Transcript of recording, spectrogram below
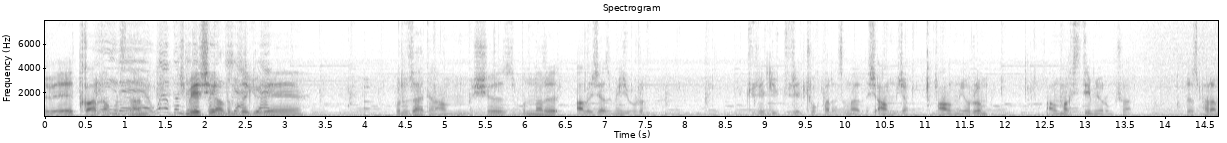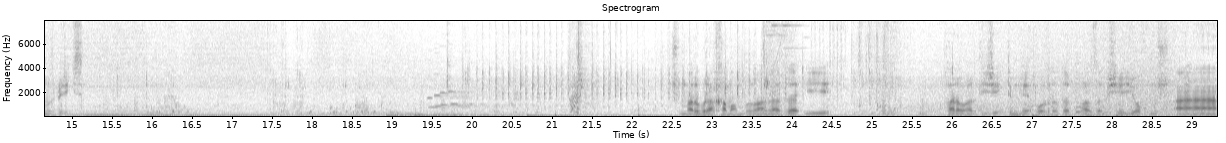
Evet kargamızdan. Şimdi her şeyi aldığımıza göre bunu zaten almışız. Bunları alacağız mecburu. 350 350 çok parasın kardeş almayacağım. Almıyorum. Almak istemiyorum şu an. Biraz paramız biriksin. Şunları bırakamam. Buralarda iyi para var diyecektim de orada da fazla bir şey yokmuş. Aa,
